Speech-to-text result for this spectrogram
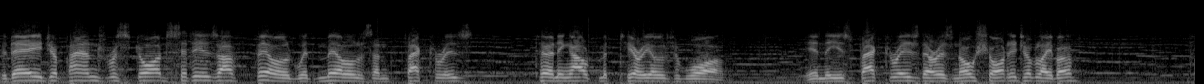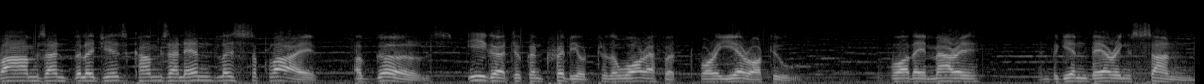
Today, Japan's restored cities are filled with mills and factories turning out materials of war. In these factories, there is no shortage of labor. Farms and villages comes an endless supply of girls eager to contribute to the war effort for a year or two before they marry and begin bearing sons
